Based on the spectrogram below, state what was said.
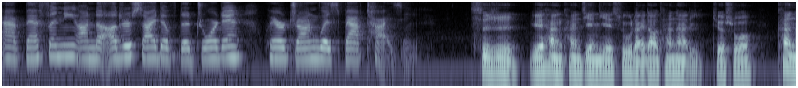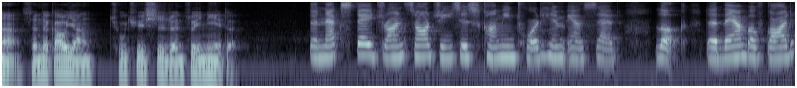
at Bethany on the other side of the Jordan where John was baptizing. 次日，约翰看见耶稣来到他那里，就说：“看哪，神的羔羊，除去世人罪孽的。” The next day, John saw Jesus coming toward him and said, Look, the Lamb of God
